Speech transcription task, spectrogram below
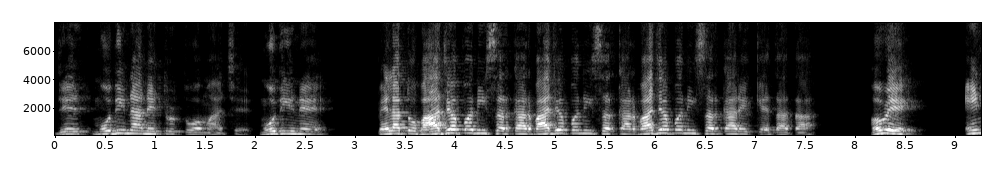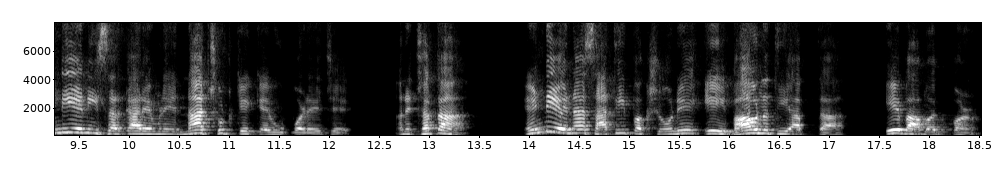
જે મોદીના નેતૃત્વમાં છે. મોદીને પહેલા તો ભાજપની સરકાર ભાજપની સરકાર ભાજપની સરકાર એ કહેતા હતા. હવે એનડીએની સરકાર એમણે ના છૂટકે કહેવું પડે છે. અને છતાં એનડીએના સાથી પક્ષોને એ ભાવ નથી આપતા. એ બાબત પણ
